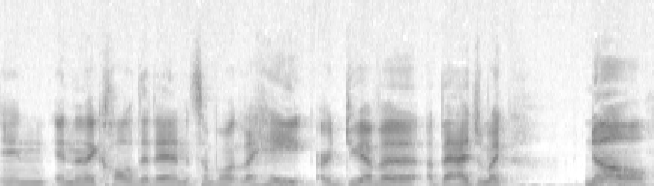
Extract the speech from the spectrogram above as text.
and and then they called it in at some point. Like, hey, or, do you have a, a badge? I'm like, no.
